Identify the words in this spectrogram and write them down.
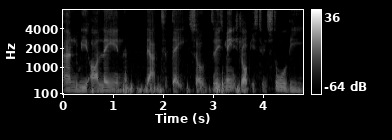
and we are laying that today. So today's main job is to install the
